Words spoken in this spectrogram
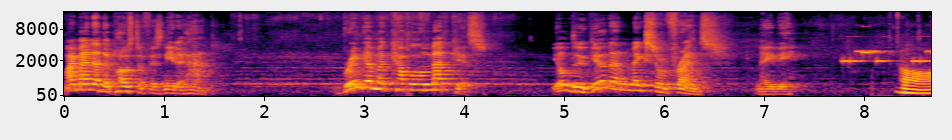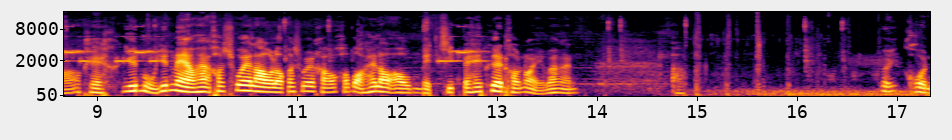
My men at the post office need a hand. Bring them a couple of medkits. You'll do good and make some friends, maybe. อ๋อ โอเค ยืนหมูยืนแมวฮะ เขาช่วยเราเราก็ช่วยเขา เขาบอกให้เราเอาเม็ดคิดไปให้เพื่อนเขาหน่อยว่างั้นอ่ะเ ฮ้ย คน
